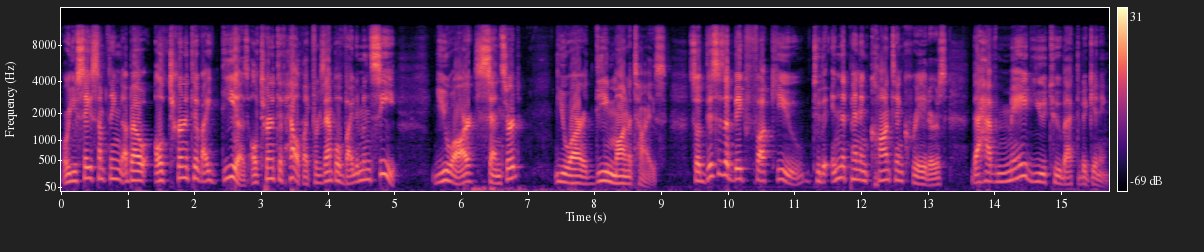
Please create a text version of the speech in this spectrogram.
or you say something about alternative ideas, alternative health, like for example, vitamin C, you are censored, you are demonetized. So this is a big fuck you to the independent content creators that have made YouTube at the beginning.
